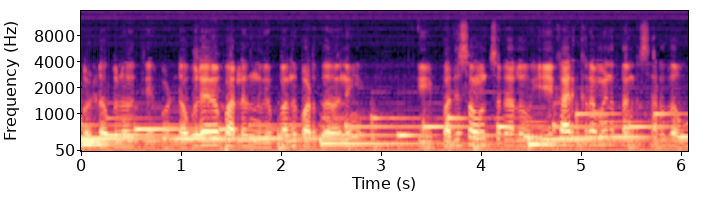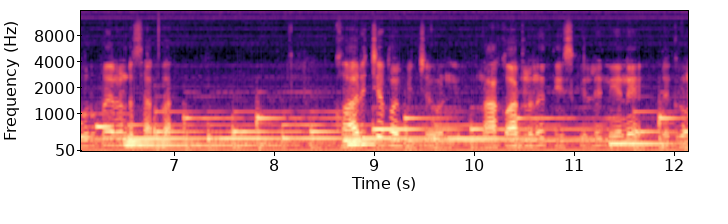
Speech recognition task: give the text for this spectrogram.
వాళ్ళు డబ్బులు అవుతాయి. ఇప్పుడు డబ్బులైనా పర్లేదు నువ్వు ఇబ్బంది పడతావని ఈ పది సంవత్సరాలు ఏ కార్యక్రమమైనా తనకు సరదా. ఊరిపోయినంటే సరదా. కారు ఇచ్చే పంపించేవాడిని. నా కార్లోనే తీసుకెళ్ళి నేనే దగ్గర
